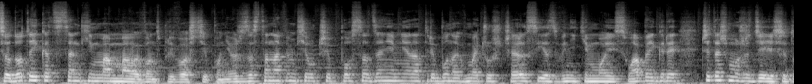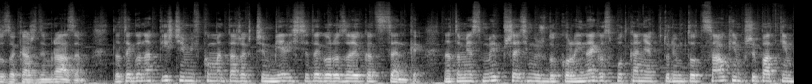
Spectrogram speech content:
Co do tej cutscenki mam małe wątpliwości, ponieważ zastanawiam się, czy posadzenie mnie na trybunach w meczu z Chelsea jest wynikiem mojej słabej gry, czy też może dzieje się to za każdym razem. Dlatego napiszcie mi w komentarzach, czy mieliście tego rodzaju cutscenkę. Natomiast my przejdźmy już do kolejnego spotkania, w którym to całkiem przypadkiem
